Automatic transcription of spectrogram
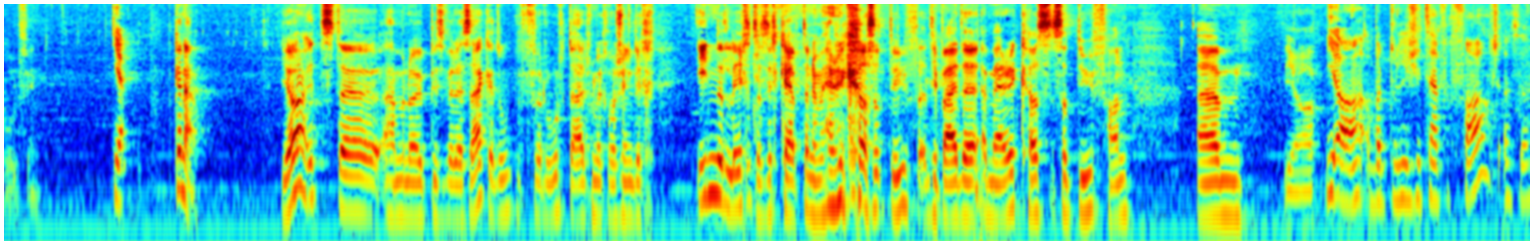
cool finde. Ja. Genau. Ja, jetzt äh, haben wir noch etwas wollen sagen. Du verurteilst mich wahrscheinlich innerlich, dass ich Captain America so tief, die beiden Americas so tief habe. Ähm, ja. Ja, aber du liegst jetzt einfach falsch. Also,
